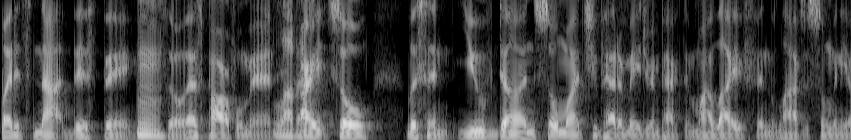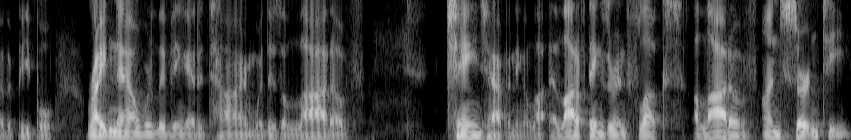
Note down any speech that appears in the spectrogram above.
but it's not this thing. Mm. So that's powerful, man. Love it. All right. So listen, you've done so much. You've had a major impact in my life and the lives of so many other people. Right now, we're living at a time where there's a lot of change happening. A lot, a lot of things are in flux, a lot of uncertainty.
